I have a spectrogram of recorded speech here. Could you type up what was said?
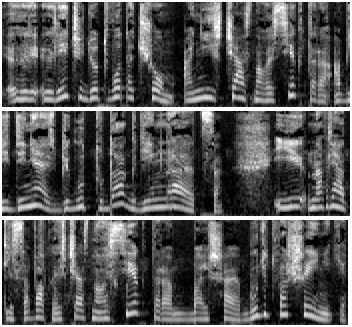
э, речь идет вот о чем. Они из частного сектора, объединяясь, бегут туда, где им нравится. И навряд ли собака из частного сектора большая будет в ошейнике.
